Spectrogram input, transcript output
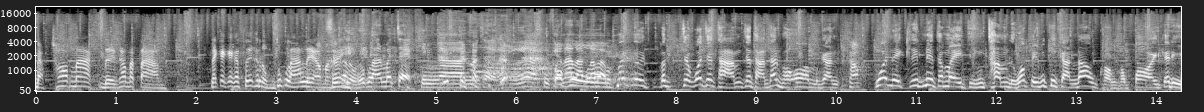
แบบชอบมากเดินเข้ามาตาม แล้วแกก็ซื้อขนมทุกร้านเลยเอามาซื้อให้ขนมทุกร้านมาแจกทีมงานมาแจกอะไรอย่างเงี้ยคือแกน่ารักแล้วแบบไม่คือจะว่าจะถามจะถามท่านผอเหมือนกันครับว่าในคลิปเนี่ยทำไมถึงทำหรือว่าเป็นวิธีการเล่าของของปอยก็ดี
